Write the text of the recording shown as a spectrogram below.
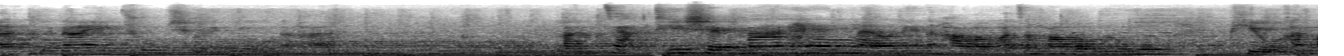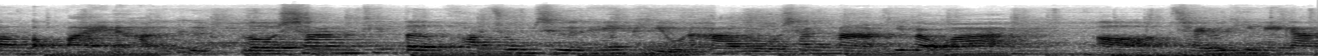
นะ คือหน้ายังชุ่มชื้นอยู่ หลังจากที่เช็ดหน้าแห้งแล้วเนี่ยนะคะ เราก็จะมาบำรุงผิวขั้นตอนต่อไปนะคะ ก็คือโลชั่นที่เติมความชุ่มชื้นให้ผิวนะคะ โลชั่นน้ำที่แบบว่าใช้วิธีในการ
